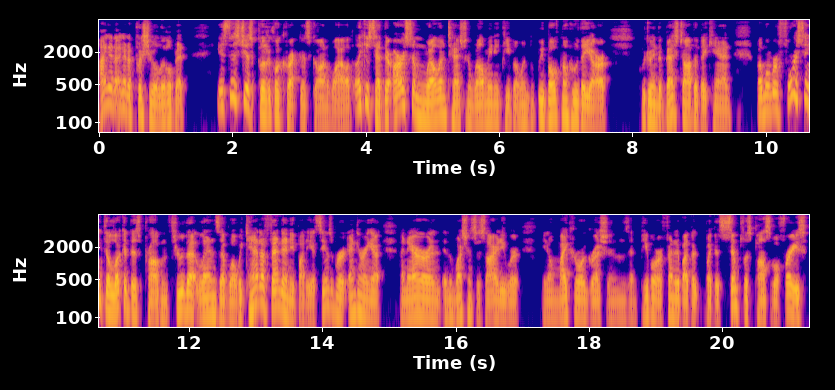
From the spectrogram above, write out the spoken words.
I'm gonna I'm gonna push you a little bit. Is this just political correctness gone wild? Like you said, there are some well-intentioned, well-meaning people, we both know who they are. We're doing the best job that they can. But when we're forcing to look at this problem through that lens of, well, we can't offend anybody, it seems we're entering a, an era in, in Western society where, you know, microaggressions and people are offended by the, by the simplest possible phrase.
